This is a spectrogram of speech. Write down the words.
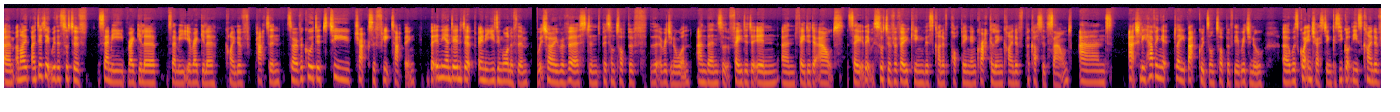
Um, and I, I did it with a sort of semi-regular, semi-irregular kind of pattern. So I recorded two tracks of flute tapping but in the end, I ended up only using one of them, which I reversed and put on top of the original one, and then sort of faded it in and faded it out. So it was sort of evoking this kind of popping and crackling kind of percussive sound. And actually having it play backwards on top of the original uh, was quite interesting because you got these kind of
